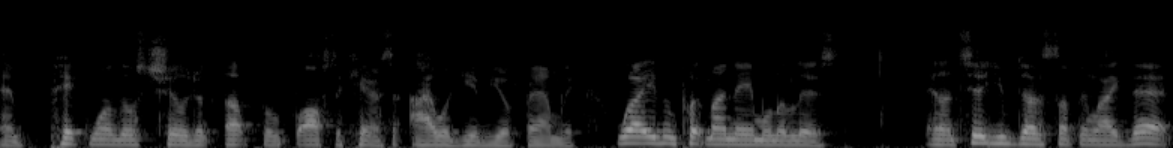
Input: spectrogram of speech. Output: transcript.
and pick one of those children up from foster care and say, I will give you a family? Will I even put my name on the list? And until you've done something like that,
